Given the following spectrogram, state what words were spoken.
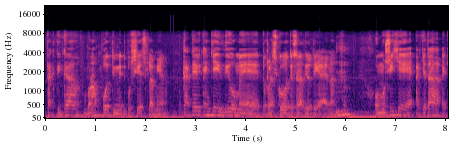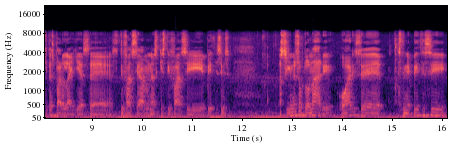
τακτικά μπορώ να πω ότι με εντυπωσίασε η Λαμία. Κατέβηκαν και οι δύο με το κλασικό 4-2-3-1. Mm-hmm. Όμως είχε αρκετά, αρκετές παραλλαγές ε, στη φάση άμυνας και στη φάση επίθεσης. Ας ξεκινήσω από τον Άρη. Ο Άρης ε, στην επίθεση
